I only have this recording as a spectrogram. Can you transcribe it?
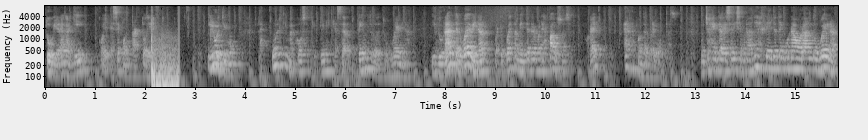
tuvieran allí ese contacto directo. Y lo último, la última cosa que tienes que hacer dentro de tu webinar y durante el webinar, porque puedes también tener varias pausas, ¿ok? Es responder preguntas. Mucha gente a veces dice, pero Daniel, es que yo tengo una hora dando un webinar,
